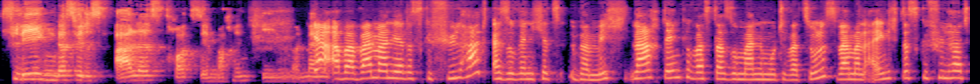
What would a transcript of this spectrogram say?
pflegen, dass wir das alles trotzdem noch hinkriegen. ja, aber weil man ja das Gefühl hat, also wenn ich jetzt über mich nachdenke, was da so meine Motivation ist, weil man eigentlich das Gefühl hat,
